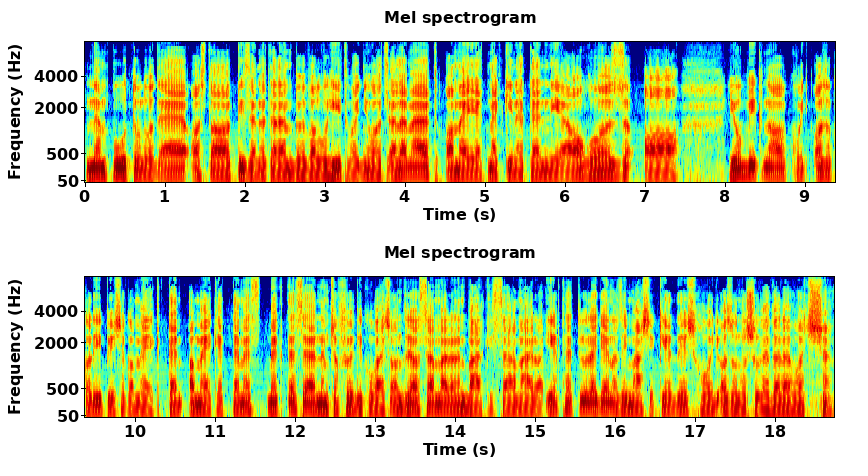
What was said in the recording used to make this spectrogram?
nem pótolod-e azt a 15 elemből való 7 vagy 8 elemet, amelyet meg kéne tennie ahhoz a jobbiknak, hogy azok a lépések, amelyek te, amelyeket te megteszel, nem csak Földi Kovács Andrea számára, hanem bárki számára érthető legyen, az egy másik kérdés, hogy azonosul-e vele, vagy sem.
